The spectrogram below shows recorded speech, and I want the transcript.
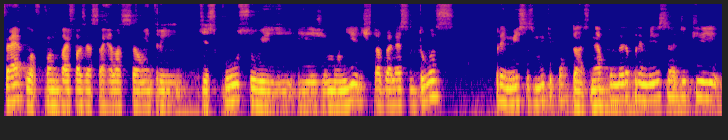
Fairclough, quando vai fazer essa relação entre discurso e, e hegemonia, ele estabelece duas premissas muito importantes. Né? A primeira premissa é de que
